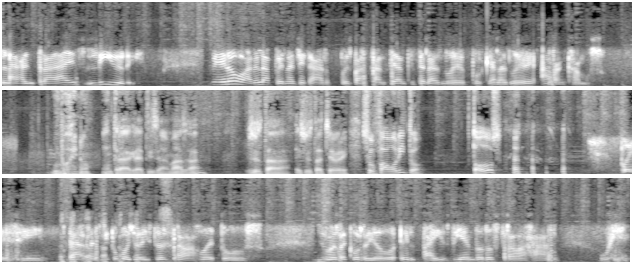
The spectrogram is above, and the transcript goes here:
La entrada es libre pero vale la pena llegar pues bastante antes de las nueve porque a las nueve arrancamos. Bueno, entrada gratis además, ¿ah? Eso está, eso está chévere. ¿Su favorito? ¿Todos? pues sí, la verdad es que como yo he visto el trabajo de todos, yo me he recorrido el país viéndolos trabajar. Uy,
